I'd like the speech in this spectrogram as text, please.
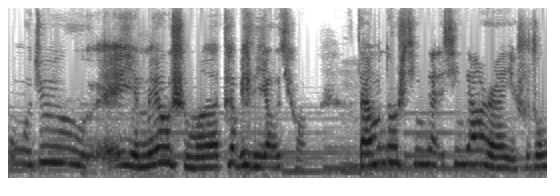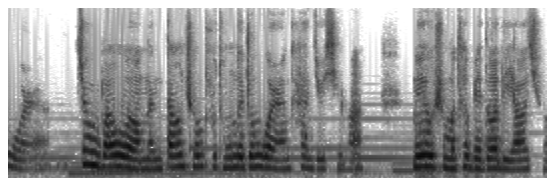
我就也没有什么特别的要求，咱们都是新疆新疆人，也是中国人，就把我们当成普通的中国人看就行了，没有什么特别多的要求。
